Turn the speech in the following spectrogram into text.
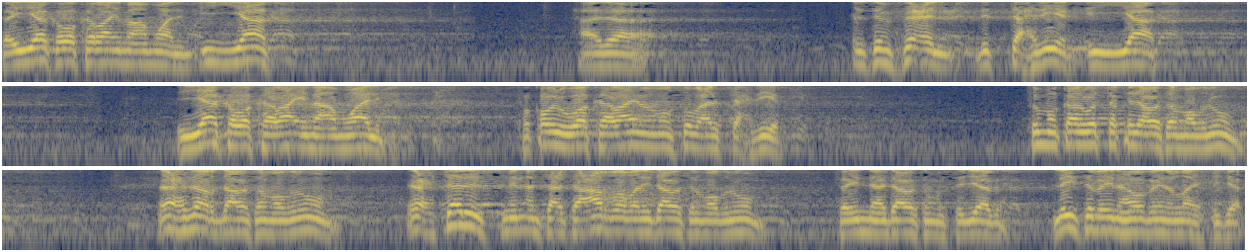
فإياك وكرائم أموالهم. إياك. هذا اسم فعل للتحذير إياك. إياك وكرائم أموالهم. فقوله وكرائم منصوب على التحذير. ثم قال واتق دعوة المظلوم. احذر دعوة المظلوم. احترس من أن تتعرض لدعوة المظلوم. فإنها دعوة مستجابة. ليس بينها وبين الله حجاب.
